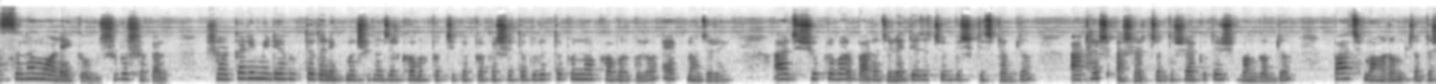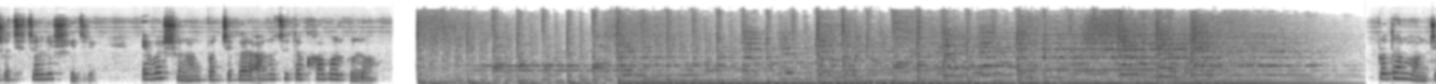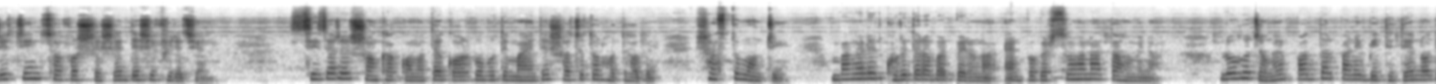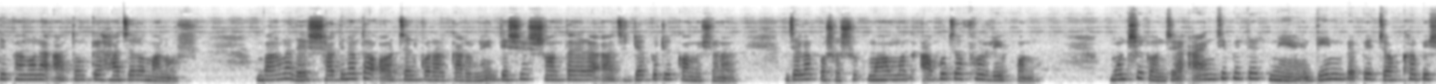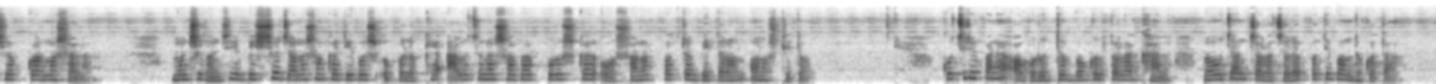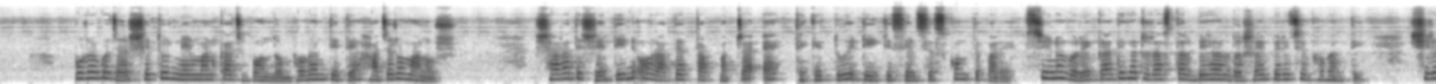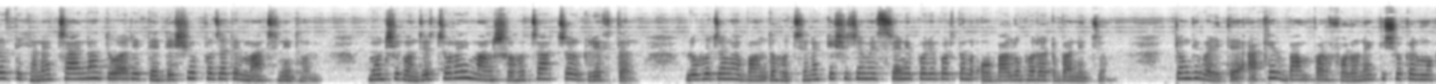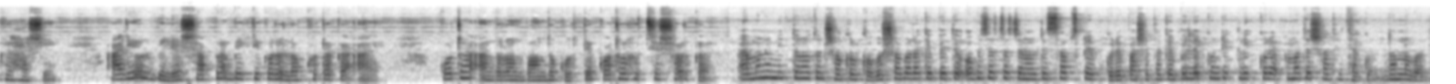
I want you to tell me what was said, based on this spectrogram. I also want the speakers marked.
Speaker 1: আসসালামু আলাইকুম, শুভ সকাল। সরকারি মিডিয়াভুক্ত দৈনিক মুন্সিগঞ্জের খবর পত্রিকায় প্রকাশিত গুরুত্বপূর্ণ খবরগুলো এক নজরে। আজ শুক্রবার বারো জুলাই দু হাজার চব্বিশ খ্রিস্টাব্দ, আঠাশ আষাঢ় চোদ্দোশো একত্রিশ বঙ্গাব্দ, পাঁচ মহরম চোদ্দোশো ছেচল্লিশ হিজড়ি। এবার শুনুন পত্রিকার আলোচিত খবরগুলো। প্রধানমন্ত্রী চীন সফর শেষে দেশে ফিরেছেন। সিজারের সংখ্যা কমাতে গর্ভবতী মায়েদের সচেতন হতে হবে, স্বাস্থ্যমন্ত্রী। বাঙালির ঘুরে দাঁড়াবার প্রেরণা, অ্যাডভোকেট সোহানা তাহমিনা। লৌহজঙে পদ্মার পানি বৃদ্ধিতে নদী ভাঙনে আতঙ্কে হাজারো মানুষ। বাংলাদেশ স্বাধীনতা অর্জন করার কারণে দেশের সন্তানেরা আজ ডেপুটি কমিশনার, জেলা প্রশাসক মোহাম্মদ আবু জাফর রিপন। মুন্সীগঞ্জে আইনজীবীদের নিয়ে দিনব্যাপী যক্ষা বিষয়ক কর্মশালা। মুন্সীগঞ্জে বিশ্ব জনসংখ্যা দিবস উপলক্ষে আলোচনা সভা, পুরস্কার ও সনদপত্র বিতরণ অনুষ্ঠিত। কচুরিপানায় অবরুদ্ধ বকুলতলা খাল নৌযান চলাচলে প্রতিবন্ধকতা। পুরবাজার সেতুর নির্মাণ কাজ বন্ধ, ভোগান্তিতে হাজারো মানুষ। সারা দেশে দিন ও রাতের তাপমাত্রা এক থেকে দুই ডিগ্রি সেলসিয়াস কমতে পারে। শ্রীনগরে গাদিঘাট রাস্তার বেহাল দশায় বেড়েছে ভোগান্তি। সিরাজদিখানে চায়না দুয়ারিতে দেশীয় প্রজাতির মাছ নিধন। মুন্সীগঞ্জে চোরাই মালসহ চার চোর গ্রেফতার। লৌহজঙে বন্ধ হচ্ছে না কৃষিজমির শ্রেণি পরিবর্তন ও বালু ভরাট বাণিজ্য। টঙ্গিবাড়িতে আখের বাম্পার ফলনে কৃষকের মুখে হাসি। আরিয়ল বিলে শাপলা বিক্রি করে লক্ষ টাকা আয়। কোটা আন্দোলন বন্ধ করতে কঠোর হচ্ছে সরকার। এমনই নিত্য নতুন সকল খবর সবার আগে পেতে অভিযাত্রা চ্যানেলটি সাবস্ক্রাইব করে পাশে থাকা বেল আইকনটি ক্লিক করে আমাদের সাথে থাকুন। ধন্যবাদ।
